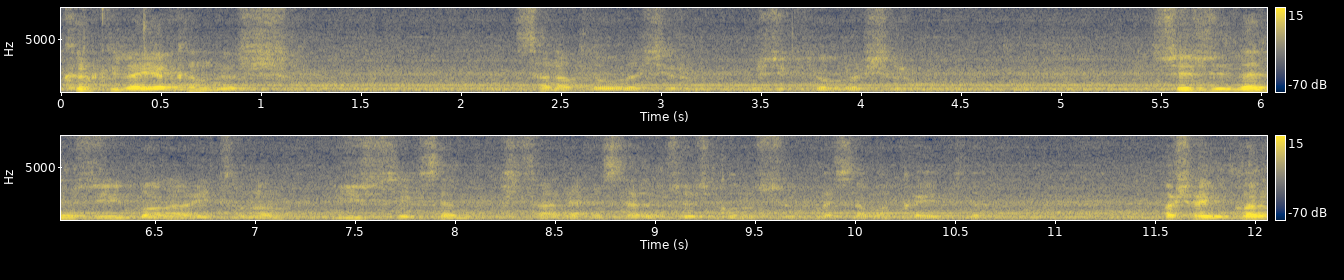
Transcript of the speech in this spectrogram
40 yıla yakındır sanatla uğraşırım, müzikle uğraşırım. Sözü ve müziği bana ait olan 182 tane eserim söz konusu Mesama kayıtlı. Aşağı yukarı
